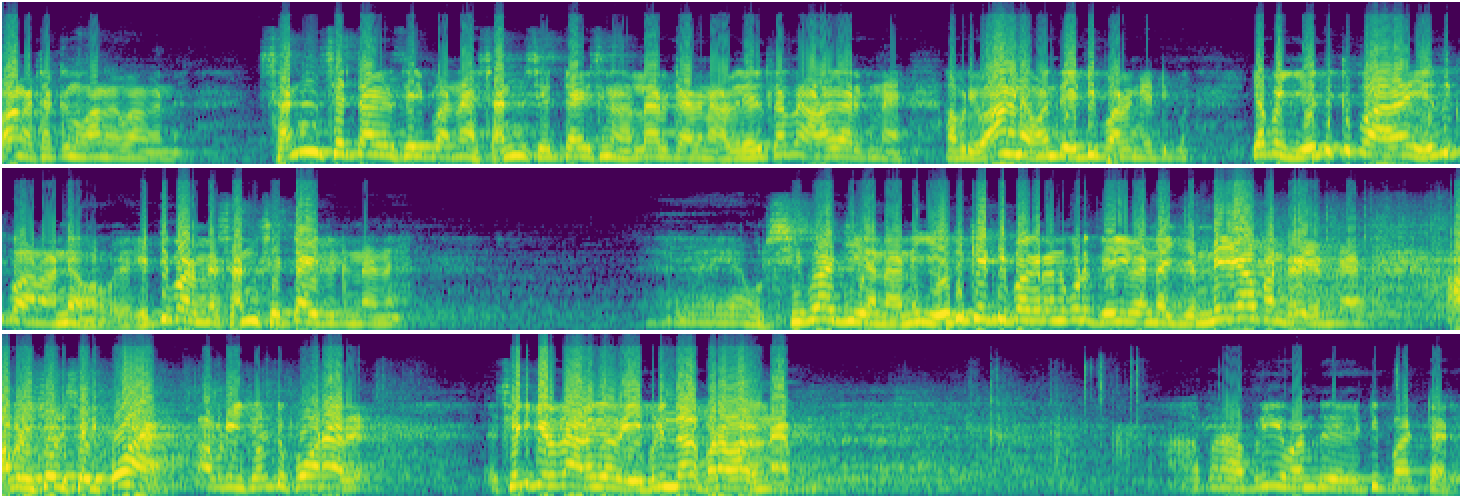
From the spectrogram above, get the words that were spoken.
வாங்க டக்குன்னு வாங்க வாங்கண்ணே சன் செட் ஆகிடுச்சு சரிப்பா அண்ணா சன் செட் ஆகிடுச்சுன்னா நல்லா இருக்காதுண்ணா. அதில் எடுத்தால் தான் அழகாக இருக்குண்ணே. அப்படி வாங்கினே வந்து எட்டி பாருங்க எட்டி எப்போ எதுக்குப்பா எதுக்குப்பா அண்ணே எட்டி பாருங்க சன் செட் ஆகிட்டு இருக்குண்ணே ஒரு சிவாஜியா நான் எதுக்கு எட்டி பார்க்குறேன்னு கூட தெரிய வேண்டாம் என்னையா பண்ணுறேன் என்ன? அப்படின்னு சொல்லிட்டு சரி போ அப்படின்னு சொல்லிட்டு போகிறாரு சிரிக்கிறதா அழகாது எப்படி இருந்தாலும் பரவாயில்லண்ணே. அப்புறம் அப்படியே வந்து எட்டி பார்த்தாரு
